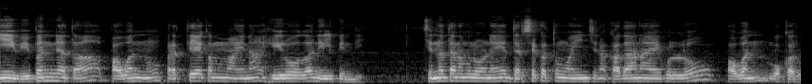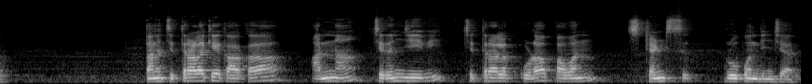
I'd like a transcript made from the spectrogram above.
ఈ విభిన్నత పవన్ను ప్రత్యేకమైన హీరోగా నిలిపింది. చిన్నతనంలోనే దర్శకత్వం వహించిన కథానాయకుల్లో పవన్ ఒకరు. తన చిత్రాలకే కాక అన్న చిరంజీవి చిత్రాలకు కూడా పవన్ స్టంట్స్ రూపొందించారు.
